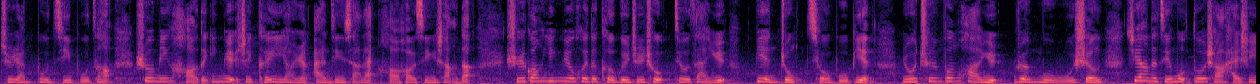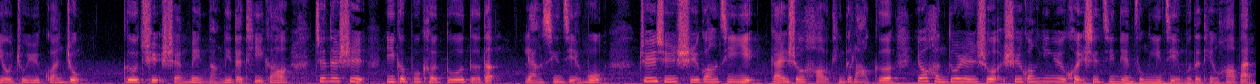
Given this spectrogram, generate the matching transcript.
居然不急不躁，说明好的音乐是可以让人安静下来好好欣赏的。时光音乐会的可贵之处就在于变中求不变，如春风化雨，润物无声。这样的节目多少还是有助于观众歌曲审美能力的提高，真的是一个不可多得的良心节目。追寻时光记忆，感受好听的老歌，有很多人说，时光音乐会是今年综艺节目的天花板。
